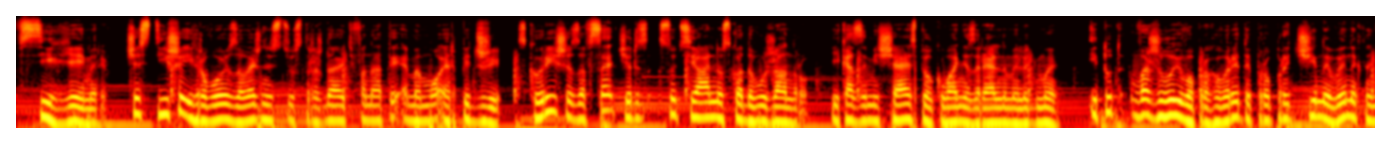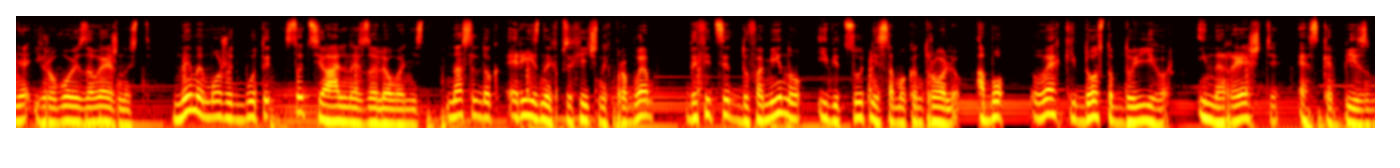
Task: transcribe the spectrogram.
всіх геймерів. Частіше ігровою залежністю страждають фанати MMORPG, скоріше за все через соціальну складову жанру, яка заміщає спілкування з реальними людьми. І тут важливо проговорити про причини виникнення ігрової залежності. Ними можуть бути соціальна ізольованість, наслідок різних психічних проблем, дефіцит дофаміну і відсутність самоконтролю, або легкий доступ до ігор. І нарешті ескапізм.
